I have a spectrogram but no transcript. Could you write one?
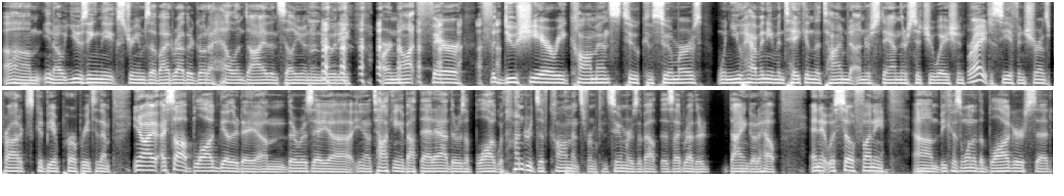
Um, you know using the extremes of i'd rather go to hell and die than sell you an annuity are not fair fiduciary comments to consumers when you haven't even taken the time to understand their situation right. to see if insurance products could be appropriate to them. You know i, I saw a blog the other day um, there was a uh, you know talking about that ad. There was a blog with hundreds of comments from consumers about this. I'd rather die and go to hell and it was so funny um, because one of the bloggers said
